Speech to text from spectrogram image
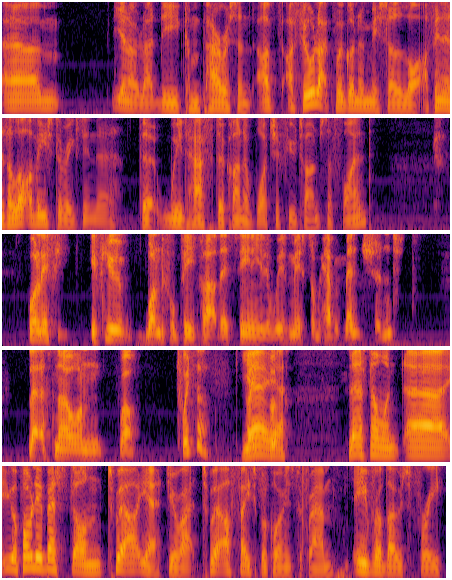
Um, you know, like the comparison. I I feel like we're gonna miss a lot. I think there's a lot of Easter eggs in there that we'd have to kind of watch a few times to find. Well, if if you wonderful people out there see any that we've missed or we haven't mentioned, let us know on well Twitter, Yeah, Facebook. yeah. Let us know on. Uh, you're probably best on Twitter. Yeah, you're right. Twitter, Facebook, or Instagram. Either of those three.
